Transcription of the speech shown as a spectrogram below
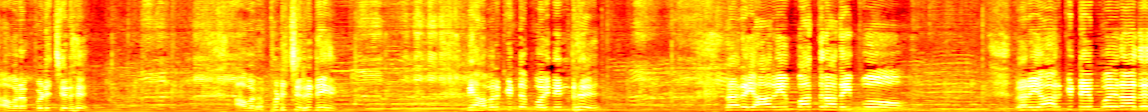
அவரை பிடிச்சிரு. அவரை பிடிச்சிருனே நீ. அவர்கிட்ட போய் நின்று வேற யாரையும் பாத்துறாத இப்போ. வேற யார்கிட்டே போயிடாத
